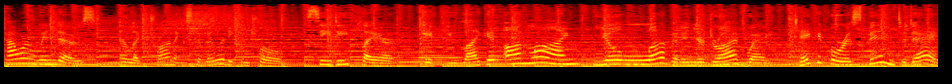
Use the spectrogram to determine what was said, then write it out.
power windows, electronic stability control, CD player. If you like it online, you'll love it in your driveway. Take it for a spin today.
